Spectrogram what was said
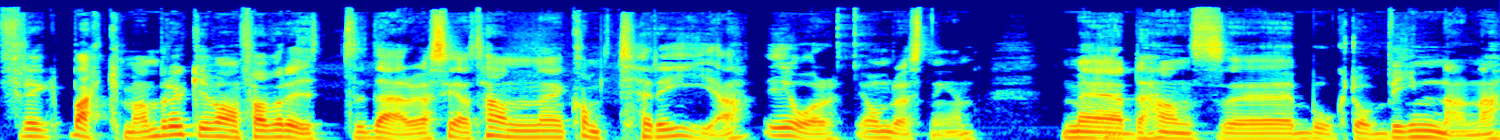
Fredrik Backman brukar ju vara en favorit där och jag ser att han eh, kom trea i år i omröstningen. Med hans eh, bok då Vinnarna,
